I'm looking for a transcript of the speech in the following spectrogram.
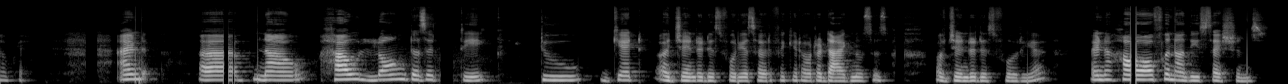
Okay. And uh, now, how long does it take to get a gender dysphoria certificate or a diagnosis of gender dysphoria? And how often are these sessions?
